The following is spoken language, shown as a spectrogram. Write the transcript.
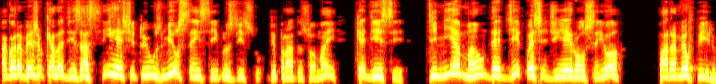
Agora veja o que ela diz. Assim restituiu os mil cem ciclos de, de prata à sua mãe, que disse: De minha mão dedico esse dinheiro ao Senhor para meu filho.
